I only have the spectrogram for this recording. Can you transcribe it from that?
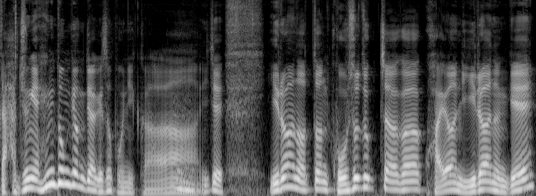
나중에 행동 경제학에서 보니까 음. 이제 이런 어떤 고소득자가 과연 일하는 게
